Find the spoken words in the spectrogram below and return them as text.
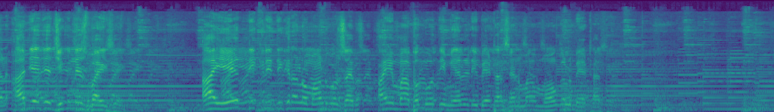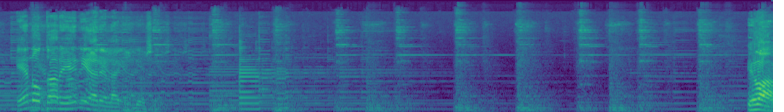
અને આજે જે જિગ્નેશભાઈ છે, આ એ દીકરી દીકરાનો માંડવો સાહેબ અહીં માં ભગવતી મેલડી બેઠા છે અને માં મોગલ બેઠા છે. એનો તાર એની હારે લાગી ગયો છે એવા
